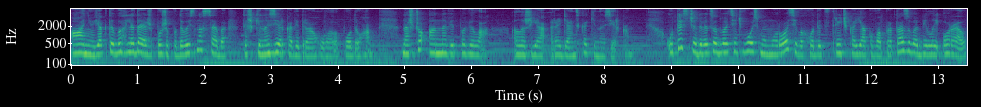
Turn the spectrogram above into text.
Аню, як ти виглядаєш? Боже, подивись на себе. Ти ж кінозірка відреагувала подруга. На що Анна відповіла: Але ж я радянська кінозірка. У 1928 році виходить стрічка Якова Протазова Білий Орел,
